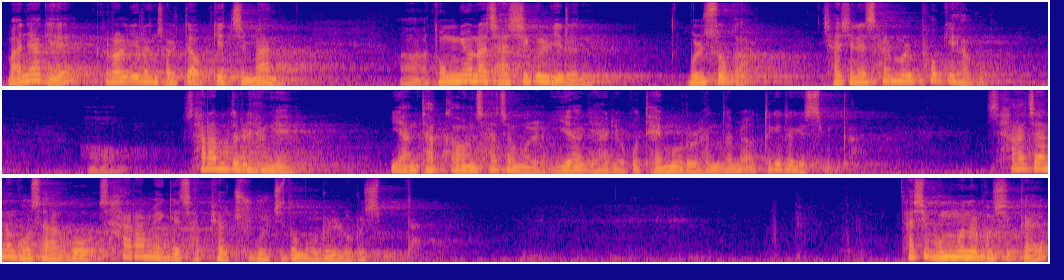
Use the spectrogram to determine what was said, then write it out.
만약에 그럴 일은 절대 없겠지만 어, 동료나 자식을 잃은 물소가 자신의 삶을 포기하고 어, 사람들을 향해 이 안타까운 사정을 이야기하려고 데모를 한다면 어떻게 되겠습니까? 사자는 고사하고 사람에게 잡혀 죽을지도 모를 노릇입니다. 다시 본문을 보실까요?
